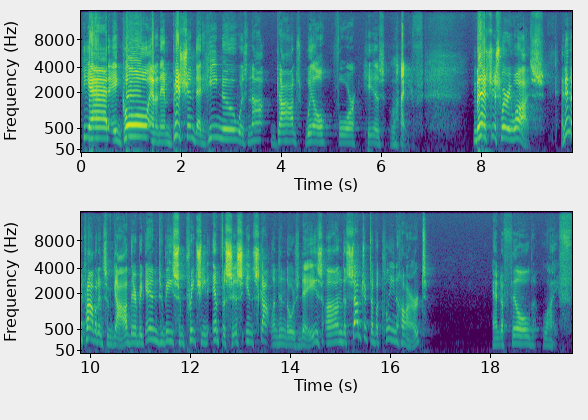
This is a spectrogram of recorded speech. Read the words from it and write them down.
he had a goal and an ambition that he knew was not God's will for his life. That's just where he was. And in the providence of God, there began to be some preaching emphasis in Scotland in those days on the subject of a clean heart and a filled life.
